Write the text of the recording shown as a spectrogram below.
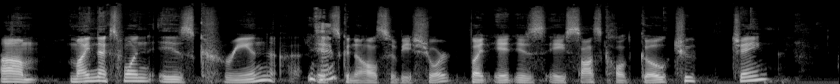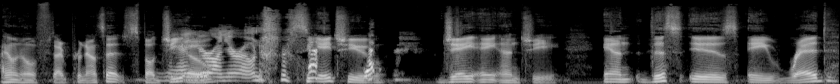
Um, my next one is Korean. Uh, It's going to also be short, but it is a sauce called gochujang. I don't know if I pronounce that. It's spelled G Yeah, you're on your own. C H U J A N G. And this is a red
